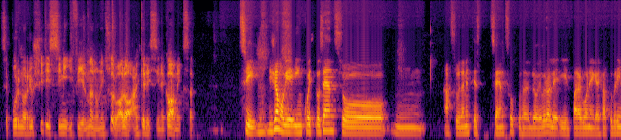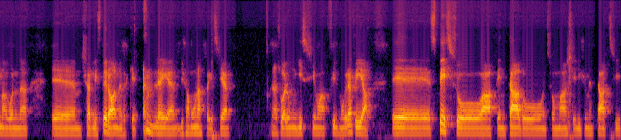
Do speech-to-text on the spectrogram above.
seppur non riuscitissimi, i film, non in suo ruolo, anche dei cinecomics. Sì, diciamo che in questo senso mh, assolutamente senso, scusate le, il paragone che hai fatto prima con eh, Charlize Theron, perché lei è diciamo un'altra che si è nella sua lunghissima filmografia eh, spesso ha tentato insomma anche di cimentarsi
